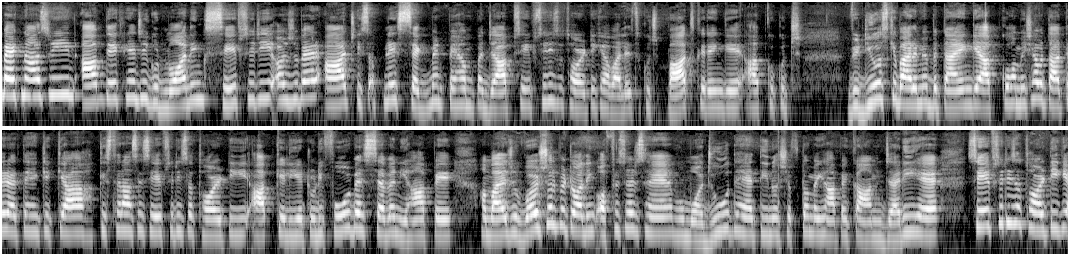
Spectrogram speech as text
बैक नाजरीन। आप देख रहे हैं जी गुड मॉर्निंग सेफ़ सिटी और जुबैर, आज इस अपने सेगमेंट पे हम पंजाब सेफ़ सिटीज़ अथॉरिटी के हवाले से कुछ बात करेंगे, आपको कुछ वीडियोस के बारे में बताएँगे, आपको हमेशा बताते रहते हैं कि क्या, किस तरह से सेफ़ सिटीज़ अथॉरिटी आपके लिए 24 फोर बाई सेवन यहाँ पे हमारे जो वर्चुअल पेट्रोलिंग ऑफिसर्स हैं, वो मौजूद हैं, तीनों शिफ्टों में यहाँ पे काम जारी है। सेफ़ सिटीज़ अथॉरिटी के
